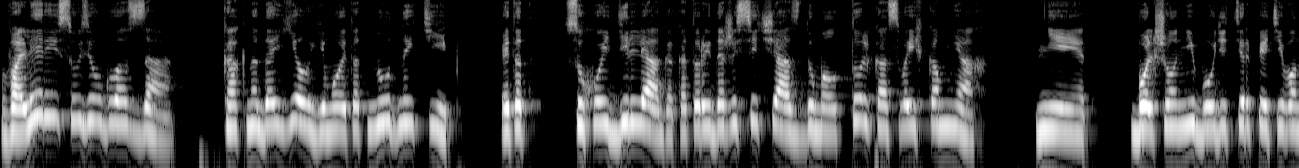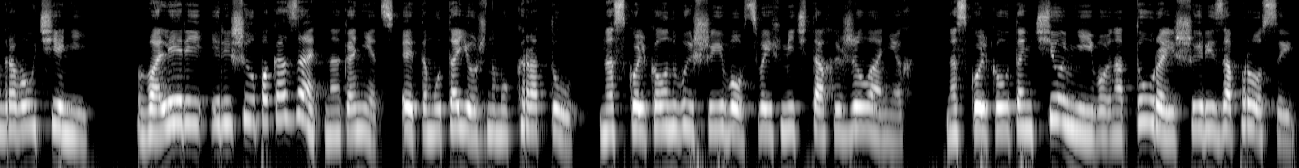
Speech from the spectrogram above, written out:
Валерий сузил глаза. Как надоел ему этот нудный тип, этот сухой деляга, который даже сейчас думал только о своих камнях. Нет, больше он не будет терпеть его нравоучений. Валерий решил показать, наконец, этому таежному кроту, насколько он выше его в своих мечтах и желаниях, насколько утонченнее его натура и шире запросы.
